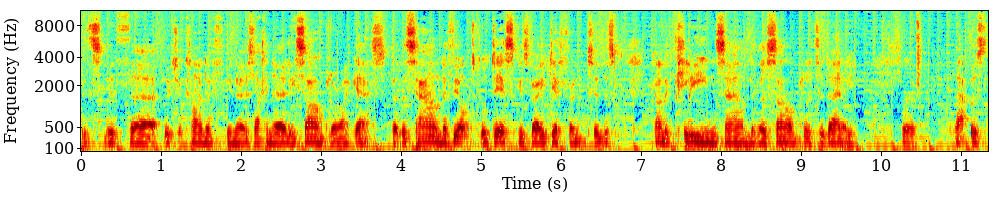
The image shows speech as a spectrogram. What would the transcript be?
With, with uh, which are kind of you know it's like an early sampler I guess but the sound of the optical disc is very different to the kind of clean sound of a sampler today. Sure. That was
